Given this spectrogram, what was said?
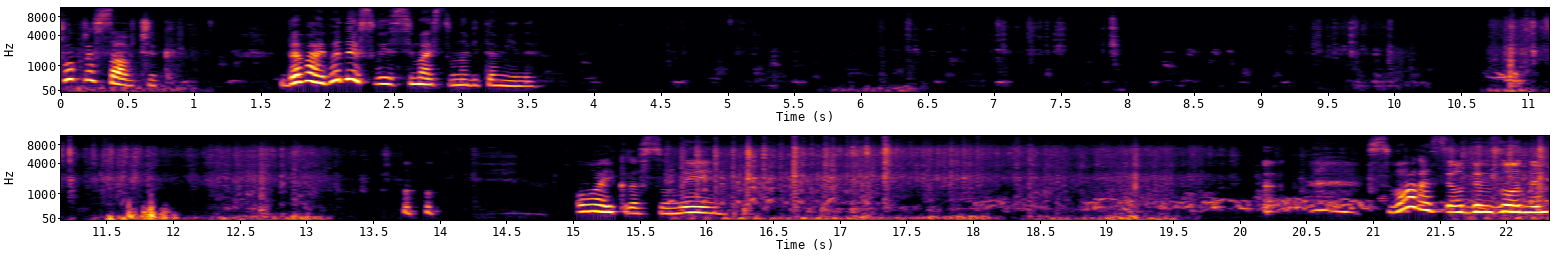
Що, красавчик? Давай, веди своє сімейство на вітаміни. Ой, красуни. Сваряться один з одним.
